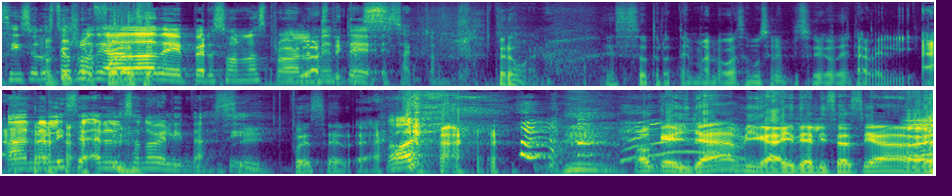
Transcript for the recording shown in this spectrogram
sí, solo Aunque estás rodeada de personas probablemente. plásticas. Exacto. Pero bueno, ese es otro tema. Luego hacemos un episodio de la Beli. Analice- analizando a Belinda, sí. Sí, puede ser. Ok, ya, amiga, idealización. ay,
